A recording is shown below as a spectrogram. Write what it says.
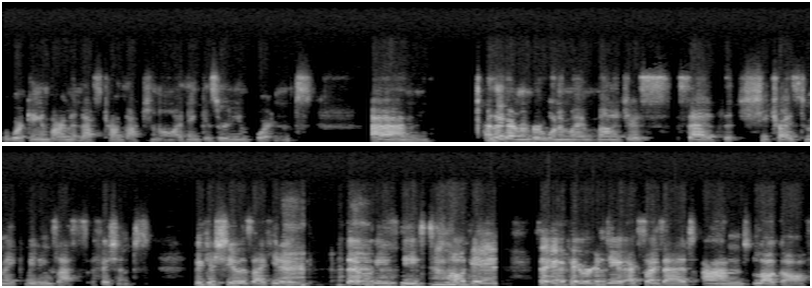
working environment less transactional, I think is really important. Um, and like I remember one of my managers said that she tries to make meetings less efficient because she was like, you know, so easy to log in say, okay, we're going to do X, Y, Z and log off.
